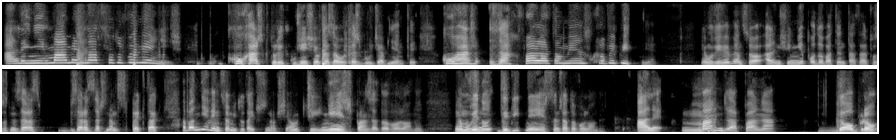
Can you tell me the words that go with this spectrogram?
ale nie mamy na co to wymienić. Kucharz, który później się okazało też był dziabnięty, kucharz zachwala to mięsko wybitnie. Ja mówię, wie pan co, ale mi się nie podoba ten tatar. Poza tym zaraz, zaraz zaczynam spektakl, a pan nie wiem, co mi tutaj przynosi. On, czyli nie jest pan zadowolony. Ja mówię, no wybitnie nie jestem zadowolony, ale mam dla pana dobrą,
